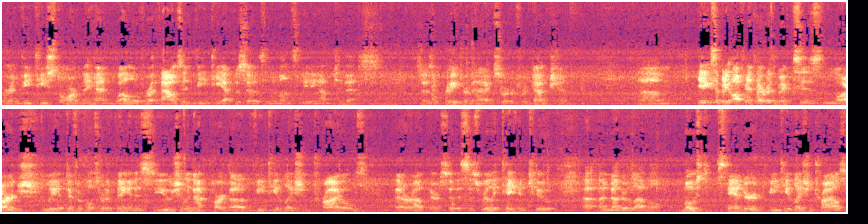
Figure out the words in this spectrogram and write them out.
were in VT storm. They had well over a thousand VT episodes in the months leading up to this. So it's a pretty dramatic sort of reduction. Um, getting somebody off antiarrhythmics is largely a difficult sort of thing and is usually not part of VT ablation trials that are out there. So this is really taken to uh, another level. Most standard VT ablation trials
